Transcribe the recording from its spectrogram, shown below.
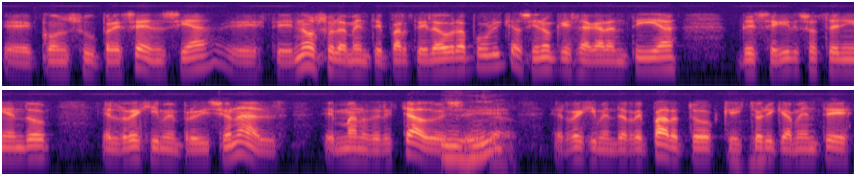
eh, con su presencia este, no solamente parte de la obra pública, sino que es la garantía de seguir sosteniendo el régimen previsional en manos del Estado, ese, el régimen de reparto que históricamente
